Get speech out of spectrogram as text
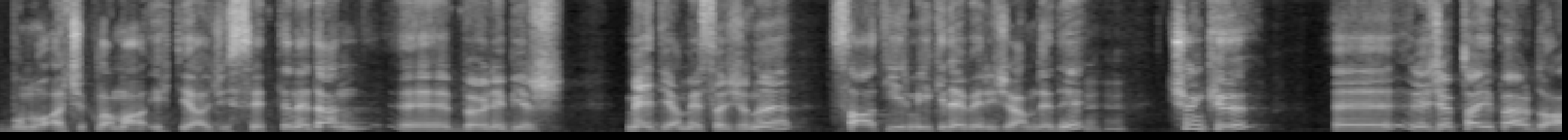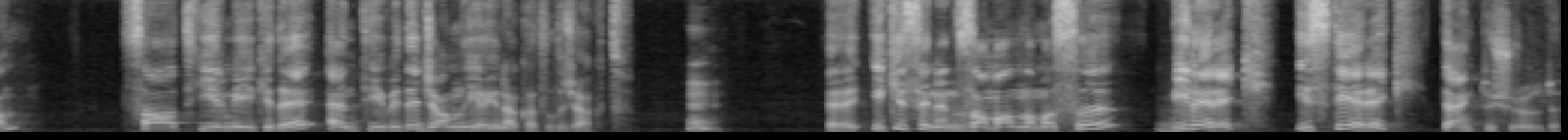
bunu açıklama ihtiyacı hissetti? Neden e, böyle bir medya mesajını saat 22'de vereceğim dedi? Çünkü e, Recep Tayyip Erdoğan saat 22'de NTV'de canlı yayına katılacaktı. E, ikisinin zamanlaması bilerek, isteyerek denk düşürüldü.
